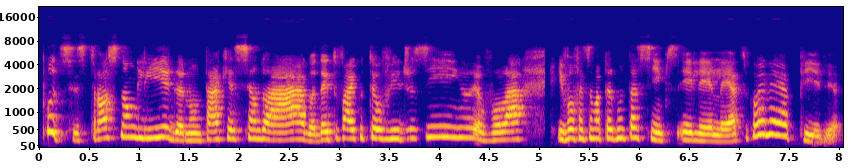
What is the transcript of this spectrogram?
putz, esse troço não liga, não tá aquecendo a água. Daí tu vai com o teu videozinho, eu vou lá e vou fazer uma pergunta simples: ele é elétrico ou ele é a pilha?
